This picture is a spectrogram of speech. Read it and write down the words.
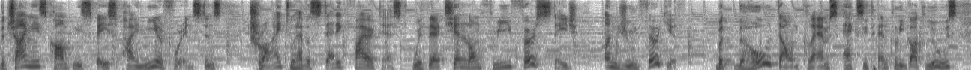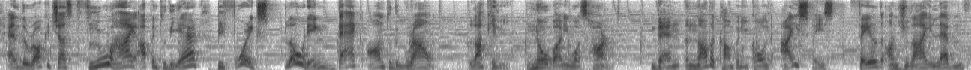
The Chinese company Space Pioneer, for instance, tried to have a static fire test with their Tianlong 3 first stage on June 30th. But the hold down clamps accidentally got loose and the rocket just flew high up into the air before exploding back onto the ground. Luckily, nobody was harmed. Then another company called iSpace failed on July 11th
